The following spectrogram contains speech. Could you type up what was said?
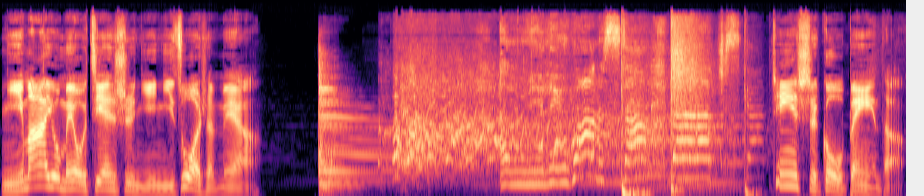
你妈又没有监视你，你做什么呀？”真是够笨的。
